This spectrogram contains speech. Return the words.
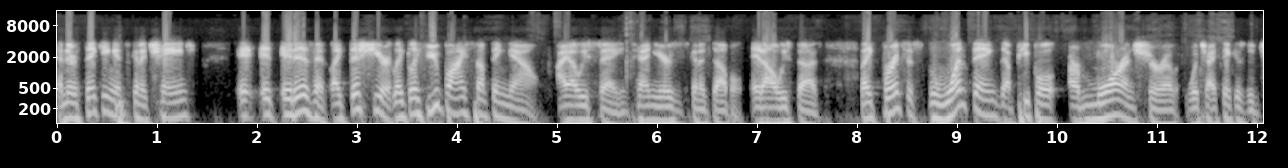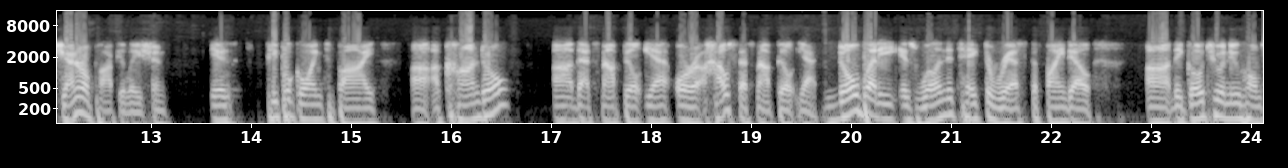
and they're thinking it's going to change it, it, it isn't like this year like, like if you buy something now I always say in 10 years, it's going to double. It always does. Like, for instance, the one thing that people are more unsure of, which I think is the general population, is people going to buy uh, a condo uh, that's not built yet or a house that's not built yet. Nobody is willing to take the risk to find out. Uh, they go to a new home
